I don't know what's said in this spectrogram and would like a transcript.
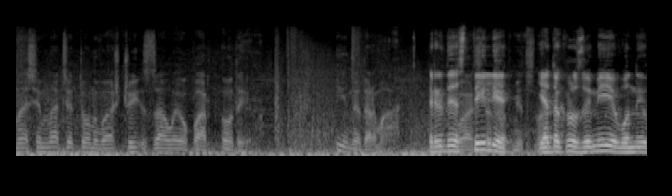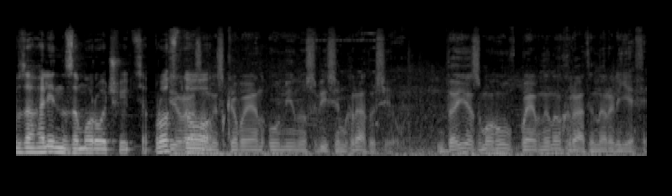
на 17 тонн важчий за Leopard 1. І не дарма. 3D стилі, я так розумію, вони взагалі не заморочуються. І разом Просто із КВН у мінус 8 градусів дає змогу впевнено грати на рельєфі.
